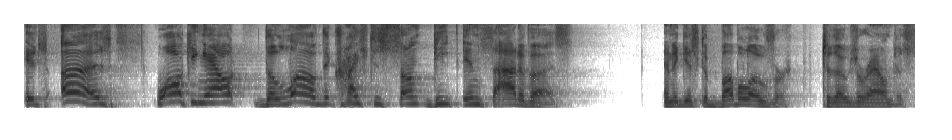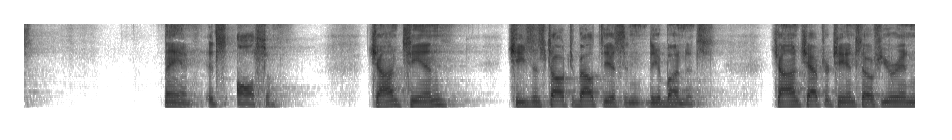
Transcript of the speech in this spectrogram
It's us walking out the love that Christ has sunk deep inside of us. And it gets to bubble over to those around us. Man, it's awesome. John 10, Jesus talked about this in the abundance. John chapter 10. So if you're in,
